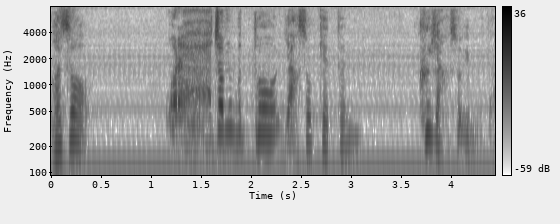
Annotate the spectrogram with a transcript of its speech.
벌써 오래전부터 약속했던 그 약속입니다.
